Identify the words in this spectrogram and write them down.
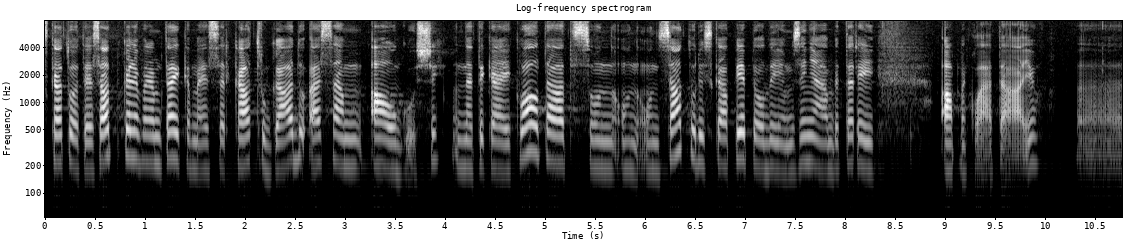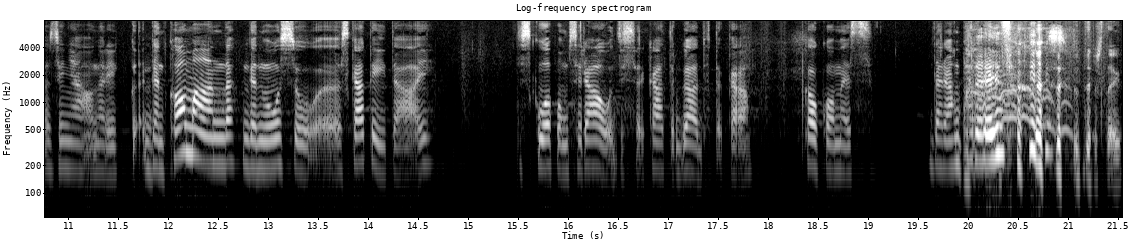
skatoties atpakaļ, varam teikt, ka mēs ar katru gadu esam auguši. Ne tikai kvalitātes un, un, un saturiskā piepildījuma ziņā, bet arī apmeklētāju ziņā, un arī gan komanda, gan mūsu skatītāji. Tas kopums ir audzis ar katru gadu. Kaut ko mēs darām pareizi.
